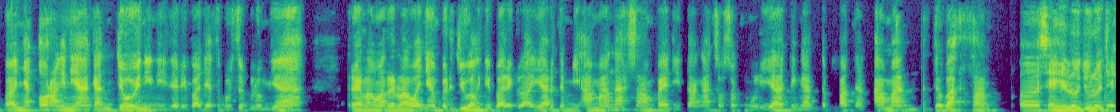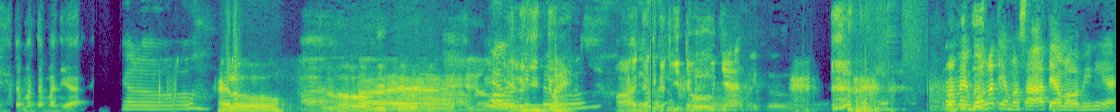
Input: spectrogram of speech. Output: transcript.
banyak orang ini yang akan join ini daripada sebelum-sebelumnya relawan-relawan yang berjuang di balik layar demi amanah sampai di tangan sosok mulia dengan tepat dan aman. Coba uh, saya hello dulu deh teman-teman ya. Halo. Halo. Halo, Halo gitu. Halo, Halo gitu. gitu. Ah, itu ikut gitunya. Rame banget ya Mas Saat ya malam ini ya.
